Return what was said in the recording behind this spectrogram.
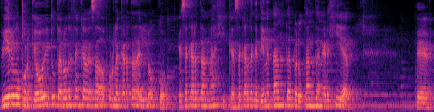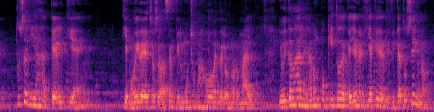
Virgo, porque hoy tu tarot está encabezado por la carta del loco, esa carta mágica, esa carta que tiene tanta, pero tanta energía. Eh, tú serías aquel quien, quien hoy de hecho se va a sentir mucho más joven de lo normal y hoy te vas a alejar un poquito de aquella energía que identifica tu signo.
